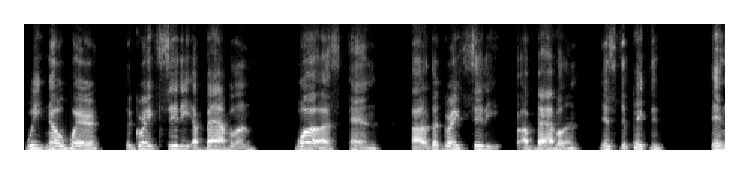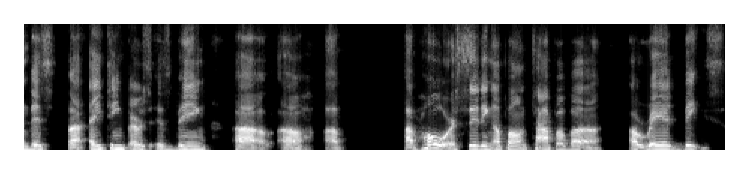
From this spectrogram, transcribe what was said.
we know where the great city of Babylon was, and uh, the great city of Babylon is depicted in this uh, 18th verse as being uh, a a horse sitting up on top of a, a red beast.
